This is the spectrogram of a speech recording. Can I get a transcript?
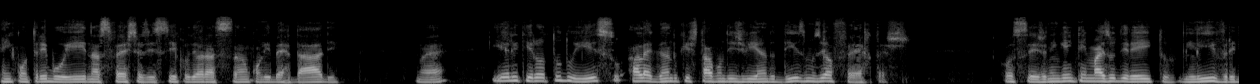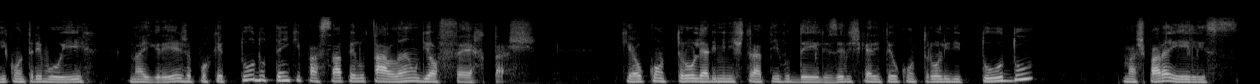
em contribuir nas festas de ciclo de oração com liberdade, não é? E ele tirou tudo isso alegando que estavam desviando dízimos e ofertas. Ou seja, ninguém tem mais o direito livre de contribuir na igreja, porque tudo tem que passar pelo talão de ofertas, que é o controle administrativo deles. Eles querem ter o controle de tudo, mas para eles.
